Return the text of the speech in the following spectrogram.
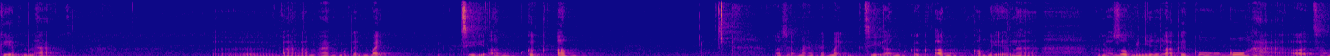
kiếp nạn ờ, và nó mang một cái mệnh chí âm cực âm. Nó sẽ mang cái mệnh chí âm cực âm có nghĩa là nó giống như là cái cô cô Hạ ở trong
